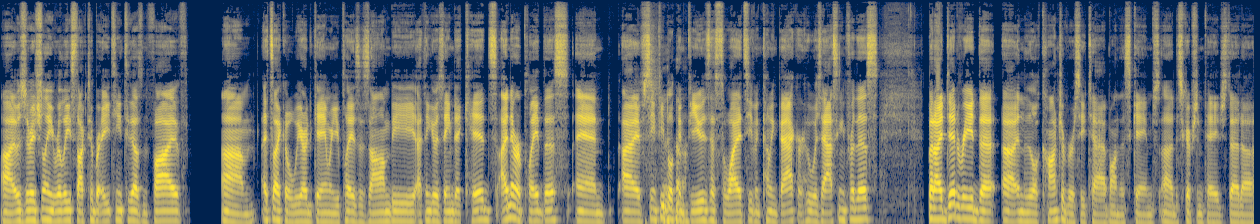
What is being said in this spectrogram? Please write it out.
Uh, it was originally released October 18, 2005. Um, it's like a weird game where you play as a zombie. I think it was aimed at kids. I never played this, and I've seen people confused as to why it's even coming back or who was asking for this. But I did read that uh, in the little controversy tab on this game's uh, description page that uh,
